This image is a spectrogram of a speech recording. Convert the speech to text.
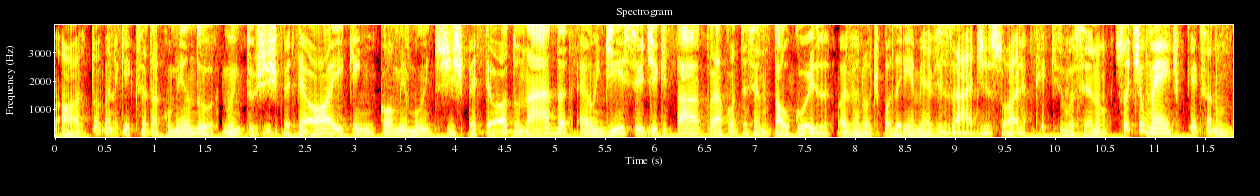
ó, tô vendo aqui que você tá comendo muito XPTO e quem come muito XPTO do nada é um indício de que tá acontecendo tal coisa. O Evernote poderia me avisar disso. Olha, por que, que você não. Sutilmente, por que, que você não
